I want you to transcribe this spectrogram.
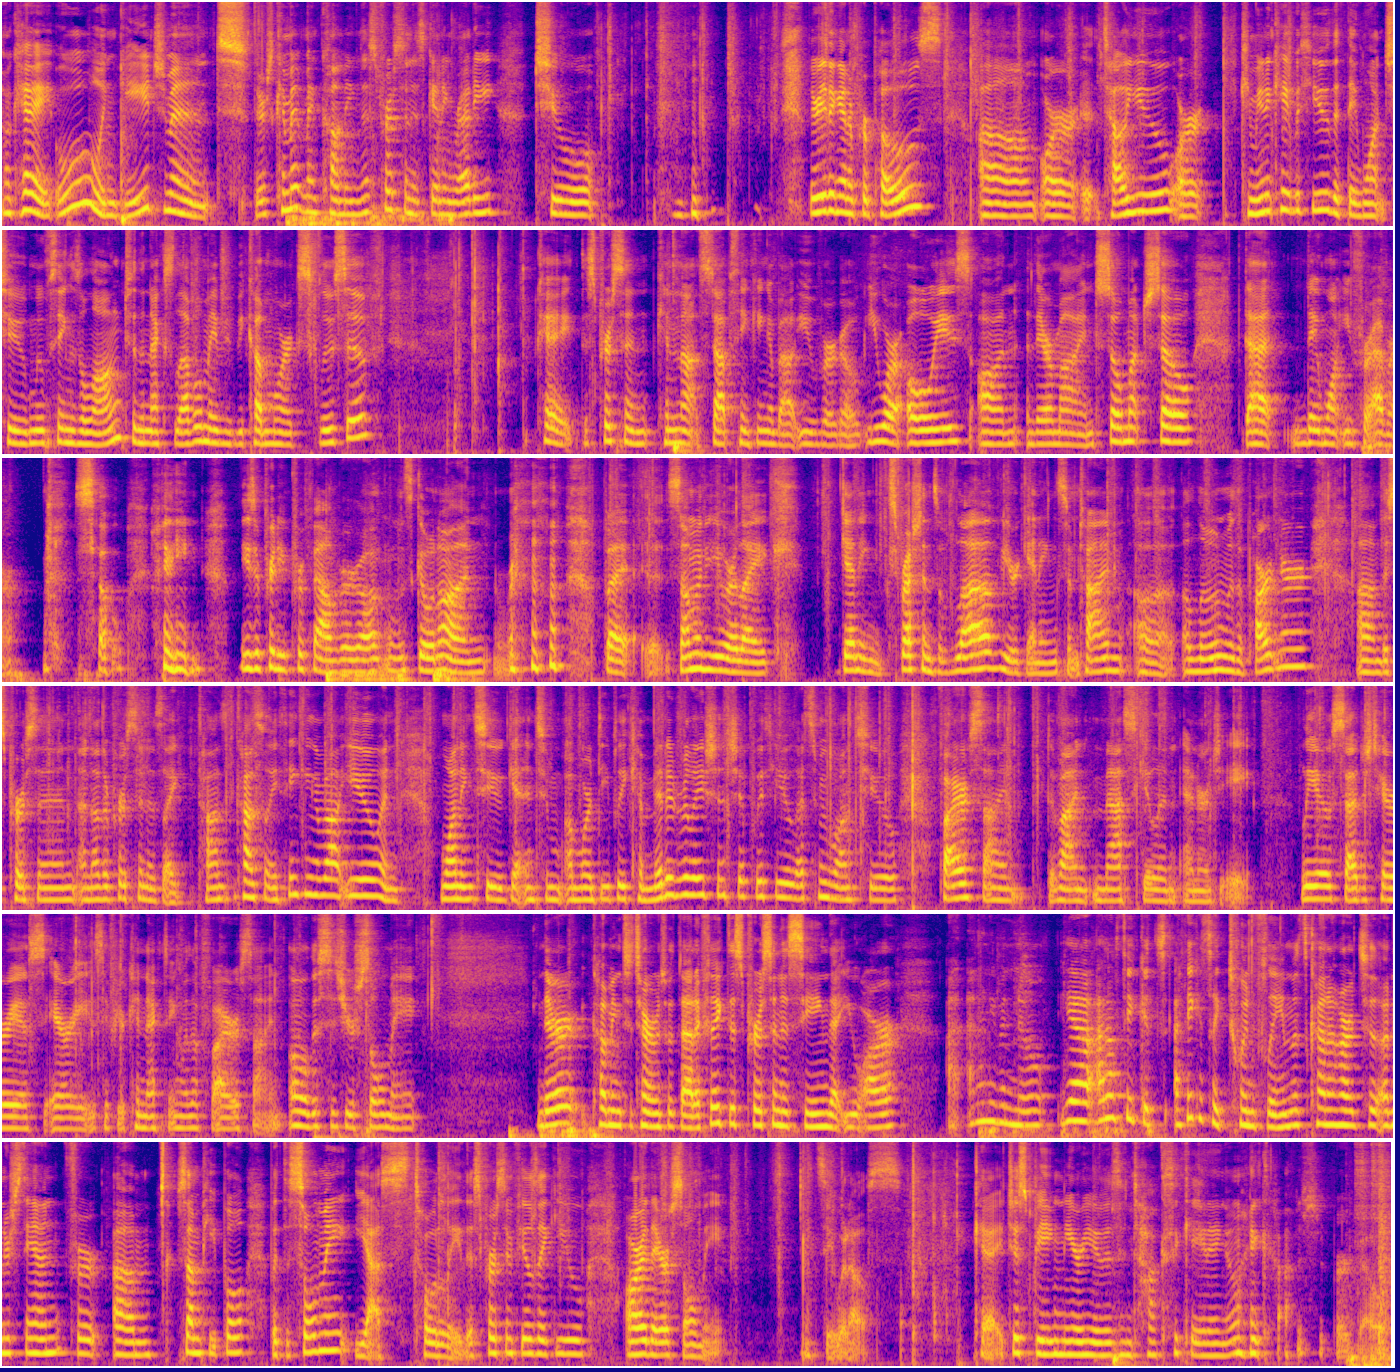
Okay, oh, engagement. There's commitment coming. This person is getting ready to They're either going to propose um, or tell you or communicate with you that they want to move things along to the next level, maybe become more exclusive. Okay, this person cannot stop thinking about you, Virgo. You are always on their mind, so much so that they want you forever. so, I mean, these are pretty profound, Virgo. What's going on. but uh, some of you are like, getting expressions of love, you're getting some time uh, alone with a partner. Um, this person, another person is like constantly thinking about you and wanting to get into a more deeply committed relationship with you. Let's move on to fire sign, divine masculine energy. Leo, Sagittarius, Aries, if you're connecting with a fire sign. Oh, this is your soulmate. They're coming to terms with that. I feel like this person is seeing that you are I, I don't even know. Yeah, I don't think it's. I think it's like twin flame. That's kind of hard to understand for um, some people. But the soulmate, yes, totally. This person feels like you are their soulmate. Let's see what else. Okay, just being near you is intoxicating. Oh my gosh, Virgo.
